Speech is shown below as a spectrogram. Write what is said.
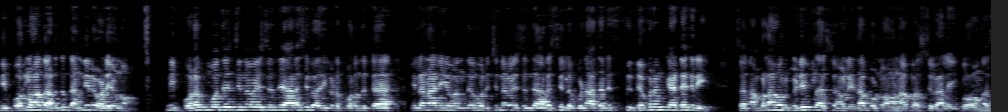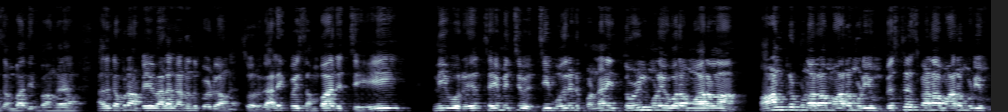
நீ பொருளாதாரத்தை தண்ணீர் அடையணும் நீ பிறக்கும் போதே சின்ன வயசுல இருந்து அரசியல்வாதி கூட பிறந்துட்ட இல்லைன்னா நீ வந்து ஒரு சின்ன வயசுல இருந்து அரசியல் போனா அது டிஃபரெண்ட் கேட்டகரி சார் நம்மளாம் ஒரு மிடில் கிளாஸ் ஃபேமிலி என்ன பண்ணுவாங்கன்னா ஃபர்ஸ்ட் வேலைக்கு போவாங்க சம்பாதிப்பாங்க. அதுக்கப்புறம் அப்படியே வேலை கடந்து போயிடுவாங்க. ஸோ ஒரு வேலைக்கு போய் சம்பாதிச்சு நீ ஒரு சேமிச்சு வச்சு முதலீடு பண்ணா நீ தொழில் முனைவோரா மாறலாம். ஆண்டர்புனரா மாற முடியும் பிசினஸ் மேனா மாற முடியும்.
